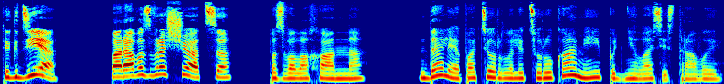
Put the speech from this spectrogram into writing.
«Ты где? Пора возвращаться!» — позвала Ханна. Далее потерла лицо руками и поднялась из травы.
